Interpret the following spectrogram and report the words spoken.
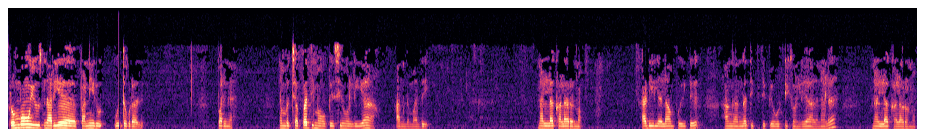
ரொம்பவும் யூஸ் நிறைய பன்னீர் ஊற்றக்கூடாது பாருங்கள் நம்ம சப்பாத்தி மாவு பிசிவோம் இல்லையா? அந்த மாதிரி. நல்லா கலரணும். அடியிலலாம் போயிட்டு அங்கங்கே திப்பி திப்பி ஒட்டிக்கும் இல்லையா? அதனால் நல்லா கலரணும்.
